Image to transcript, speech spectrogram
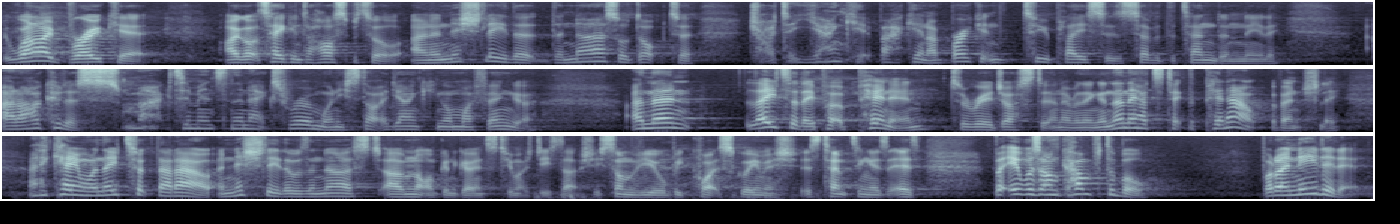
when I broke it, I got taken to hospital. And initially, the, the nurse or doctor tried to yank it back in. I broke it in two places, severed the tendon nearly. And I could have smacked him into the next room when he started yanking on my finger. And then later, they put a pin in to readjust it and everything. And then they had to take the pin out eventually. And again, when they took that out, initially there was a nurse. I'm not going to go into too much detail, actually. Some of you will be quite squeamish, as tempting as it is. But it was uncomfortable. But I needed it.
